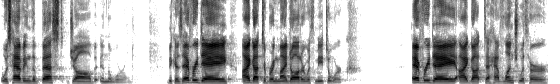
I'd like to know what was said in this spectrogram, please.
was having the best job in the world. Because every day I got to bring my daughter with me to work. Every day I got to have lunch with her.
